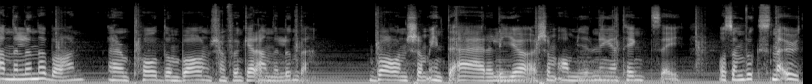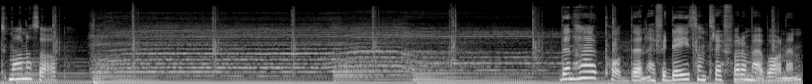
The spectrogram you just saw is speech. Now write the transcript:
Annorlunda barn är en podd om barn som funkar annorlunda. Barn som inte är eller gör som omgivningen tänkt sig och som vuxna utmanas av. Den här podden är för dig som träffar de här barnen.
